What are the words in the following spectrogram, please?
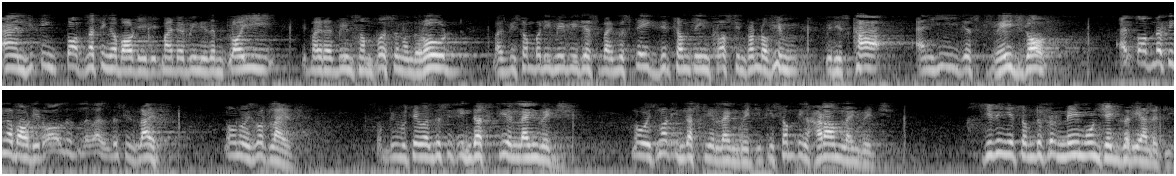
and he think, thought nothing about it. It might have been his employee, it might have been some person on the road, must be somebody maybe just by mistake did something, crossed in front of him with his car, and he just raged off, and thought nothing about it. All this, well, this is life. No, no, it's not life. Some people say, well, this is industrial language. No, it's not industrial language. It is something haram language. Giving it some different name won't change the reality.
